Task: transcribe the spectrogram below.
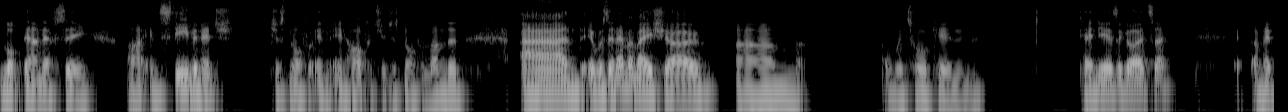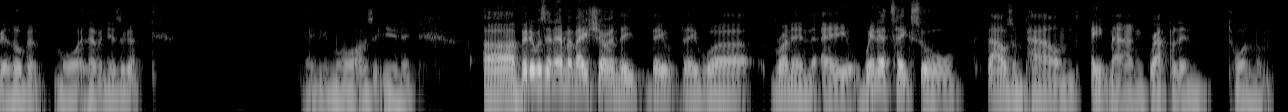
Lockdown FC uh, in Stevenage, just north in in Hertfordshire, just north of London, and it was an MMA show. Um, we're talking ten years ago, I'd say, or maybe a little bit more, eleven years ago maybe more. I was at uni. Uh, but it was an MMA show, and they they they were running a winner takes all thousand pound eight man grappling tournament,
